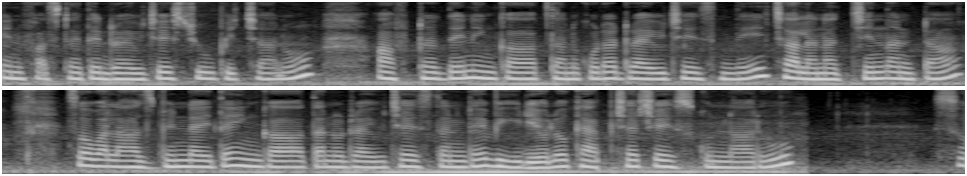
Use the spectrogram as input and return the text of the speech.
నేను ఫస్ట్ అయితే డ్రైవ్ చేసి చూపించాను. ఆఫ్టర్ దెన్ ఇంకా తను కూడా డ్రైవ్ చేసింది. చాలా నచ్చిందంట. సో వాళ్ళ హస్బెండ్ అయితే ఇంకా తను డ్రైవ్ చేస్తుంటే వీడియోలో క్యాప్చర్ చేసుకున్నారు. సో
